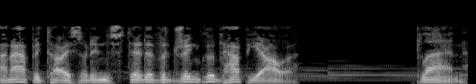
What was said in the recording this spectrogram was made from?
an appetizer instead of a drink at happy hour. Plan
